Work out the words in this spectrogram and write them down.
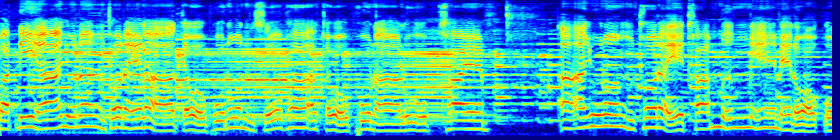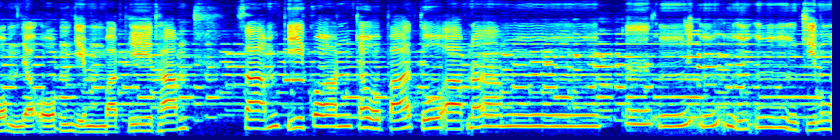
บัดนี้อายุนั่งเท่าไรล่ะเจ้าผู้นวลโสภาเจ้าผู้นาลูกใครอายุน้องเท่าไรถามมึงเน่แม่ดอกอมอย่าอมยิ้มบัดพี่ถาม สามปีก่อนเจ้าป่าตัวอาบน้ำขี้มู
